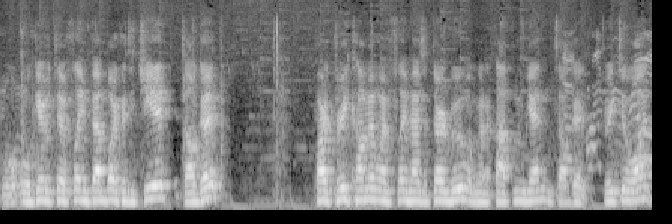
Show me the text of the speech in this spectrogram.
We'll, we'll give it to the Flame Femboy because he cheated. It's all good. Part three coming when Flame has a third move. I'm gonna clap him again. It's all good. Three, two, one.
